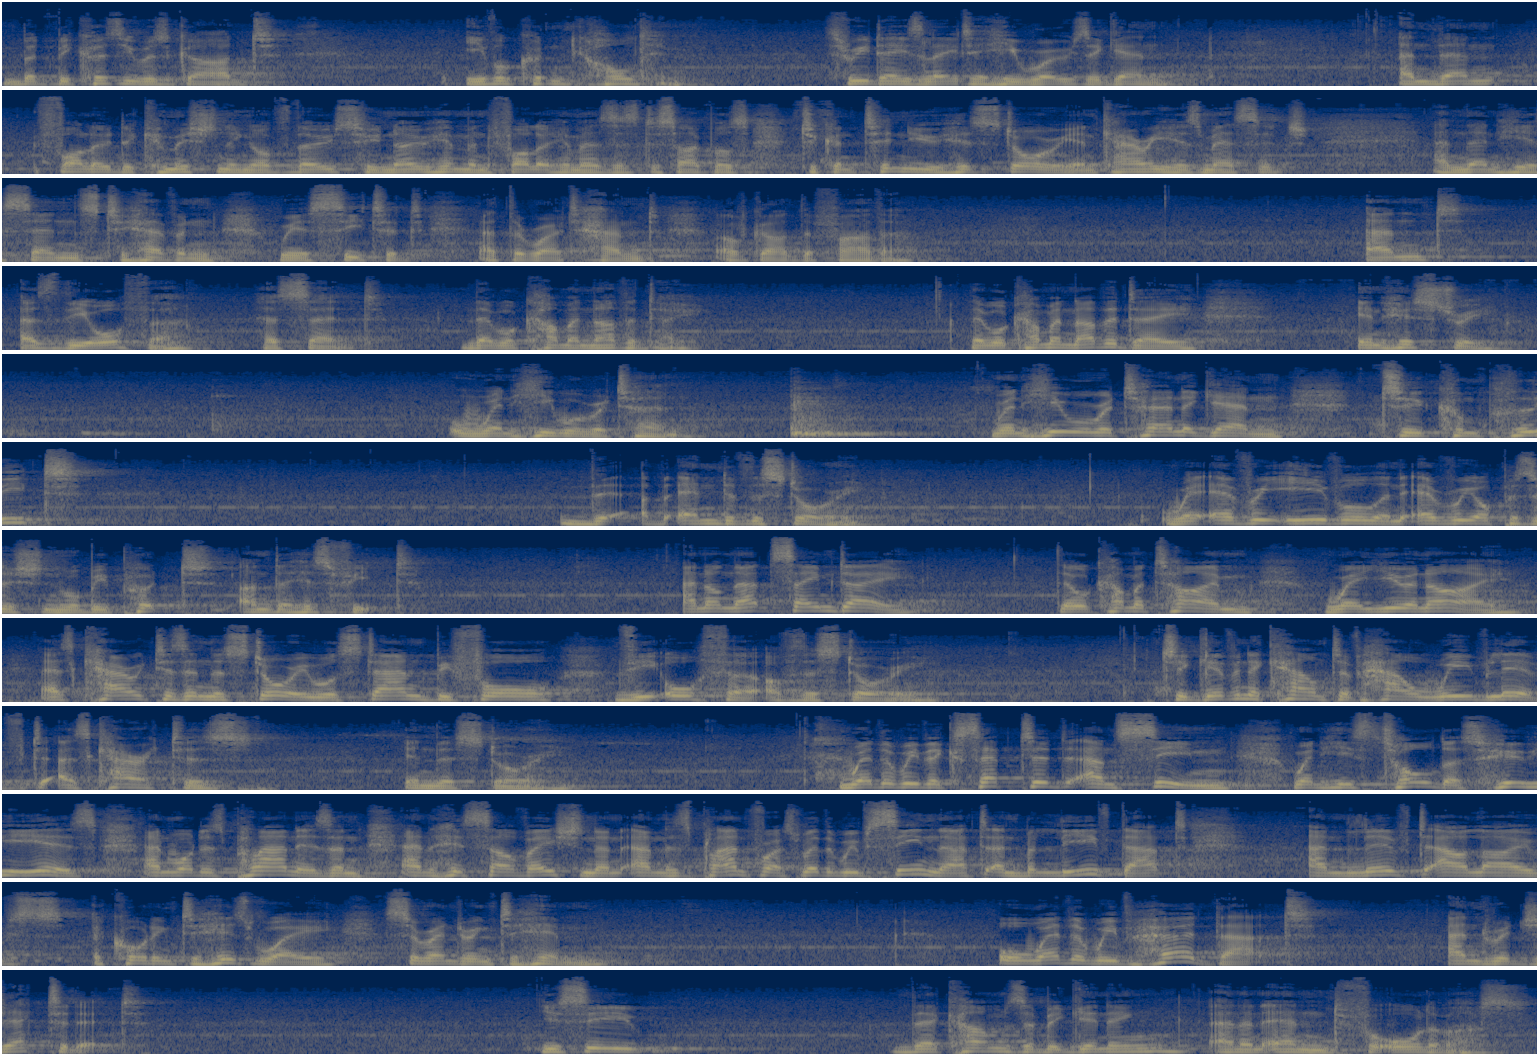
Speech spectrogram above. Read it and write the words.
but because he was God, evil couldn't hold him. Three days later, he rose again and then followed the commissioning of those who know him and follow him as his disciples to continue his story and carry his message. And then he ascends to heaven. We are seated at the right hand of God the Father. And as the author has said, there will come another day. There will come another day in history when he will return when he will return again to complete the, end of the story, where every evil and every opposition will be put under his feet. And on that same day, there will come a time where you and I, as characters in the story, will stand before the author of the story to give an account of how we've lived as characters in this story whether we've accepted and seen when He's told us who He is and what His plan is and, and His salvation and, and His plan for us, whether we've seen that and believed that and lived our lives according to His way, surrendering to Him, or whether we've heard that and rejected it. You see, there comes a beginning and an end for all of us.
